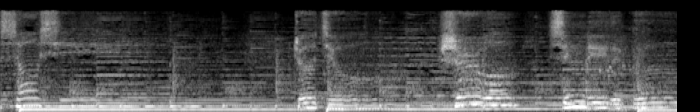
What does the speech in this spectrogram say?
消息，这就是我心里的歌。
